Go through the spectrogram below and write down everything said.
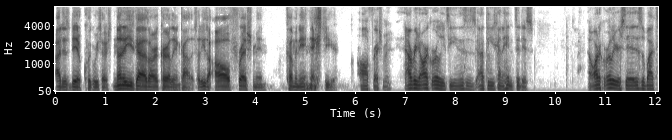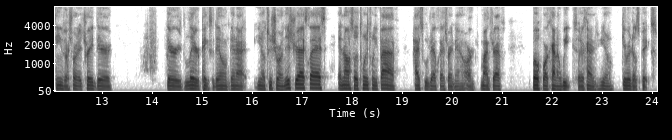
I- just did a quick research. None of these guys are currently in college, so these are all freshmen coming in next year. all freshmen. I read an article earlier, T, and this is I think he's kind of hinting to this. An article earlier said this is why teams are starting to trade their their later picks. So they don't they're not you know too sure on this draft class and also 2025 high school draft class right now or mock draft. Both are kind of weak, so they're kind of you know get rid of those picks.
